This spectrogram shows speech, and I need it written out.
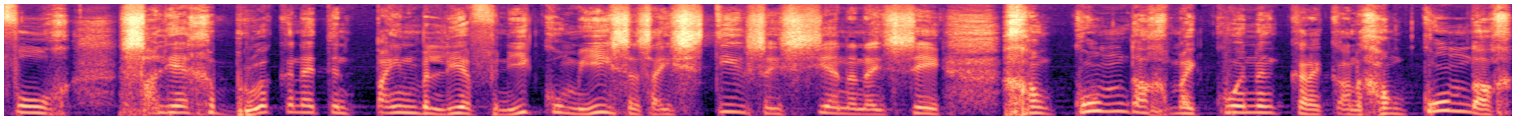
volg, sal jy gebrokenheid en pyn beleef. En hier kom Jesus, hy stuur sy seun en hy sê, "Gaan kondig my koninkryk aan, gaan kondig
